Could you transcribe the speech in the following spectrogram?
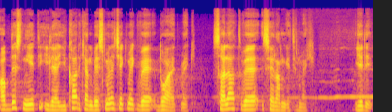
abdest niyeti ile yıkarken besmele çekmek ve dua etmek. Salat ve selam getirmek. 7.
